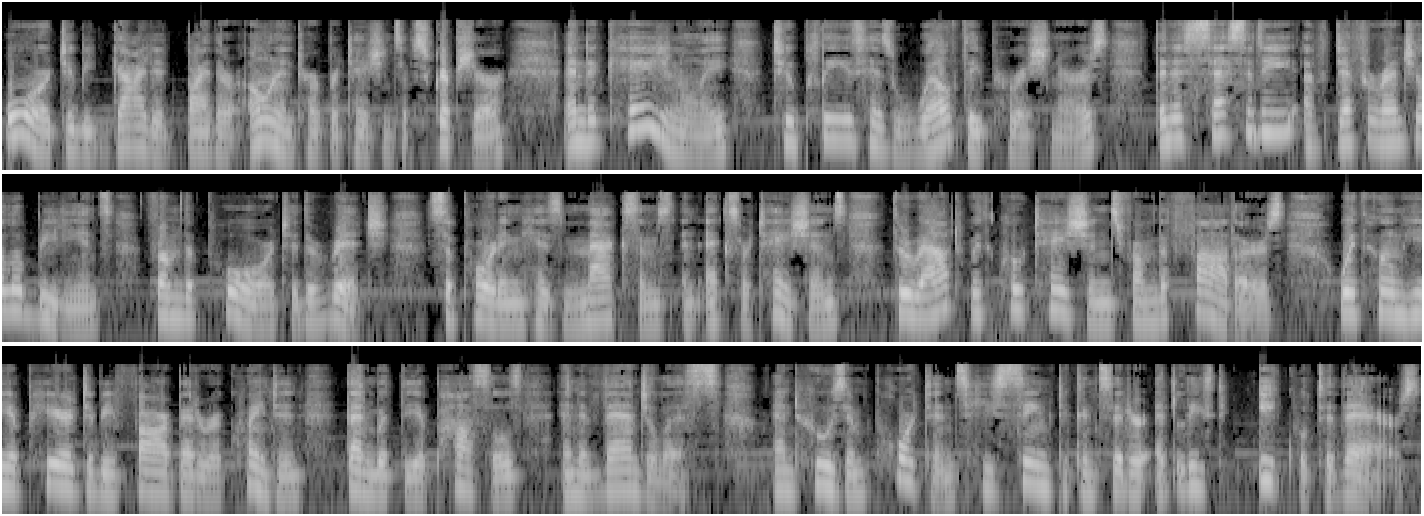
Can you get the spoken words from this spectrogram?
or to be guided by their own interpretations of Scripture, and occasionally to please his wealthy parishioners the necessity of deferential obedience from the poor to the rich, supporting his maxims and exhortations throughout with quotations from the Fathers, with whom he appeared to be far better acquainted than with the apostles and evangelists, and whose importance he seemed to consider at least equal to theirs.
